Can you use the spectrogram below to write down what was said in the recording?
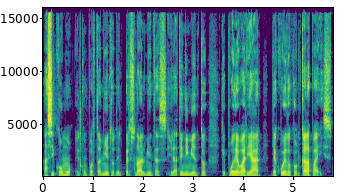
así como el comportamiento del personal mientras el atendimiento que puede variar de acuerdo con cada país.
